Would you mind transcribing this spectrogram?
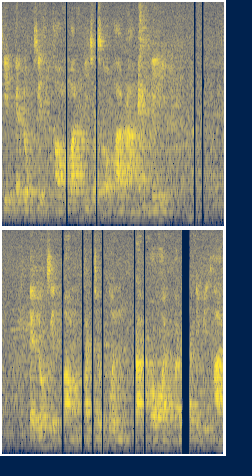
ที่เป็นลูกศิษย์ของวัดพิชโสภารามแห่งนี้ เป็นลูกศิษย์ของท่านเจุคุณพระปวรปริยติวิธาน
